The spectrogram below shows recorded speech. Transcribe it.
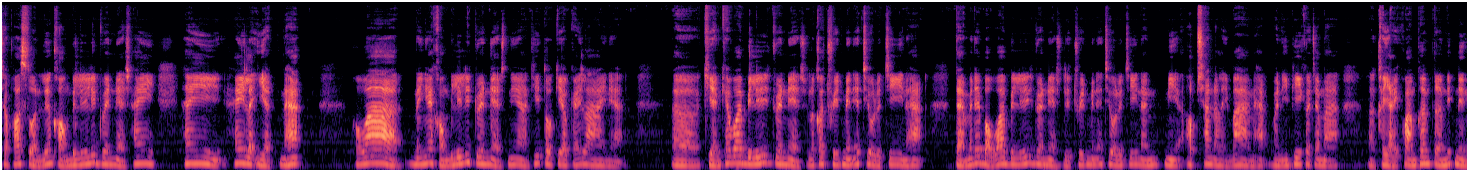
เฉพาะส่วนเรื่องของ biliary drainage ให้ให้ให้ละเอียดนะฮะ เพราะว่าในแง่ของ biliary drainage เนี่ยที่โตเกียวไกด์ไลน์เนี่ยเเขียนแค่ว่า biliary drainage แล้วก็ treatment etiology นะฮะ แต่ไม่ได้บอกว่า biliary drainage หรือ treatment etiology นั้นมีออปชันอะไรบ้างนะฮะ วันนี้พี่ก็จะมาขยายความเพิ่มเติมนิดนึง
